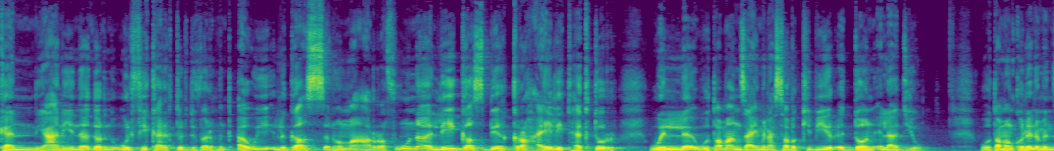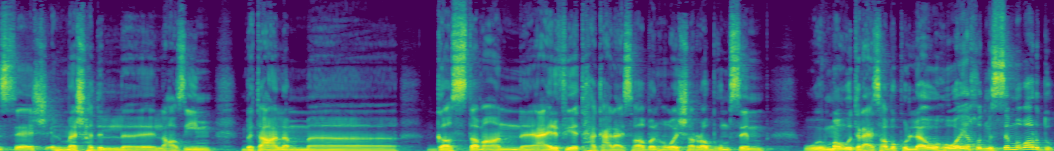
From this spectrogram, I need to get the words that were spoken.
كان يعني نقدر نقول في character development قوي لجاس إن هم عرفونا ليه جاس بيكره عيلة هكتور وال... وطبعا زعيم العصابة الكبير الدون إلاديو. وطبعا كلنا ما ننساش المشهد ال- العظيم بتاع لما جاس طبعا عرف يضحك على العصابة إن هو يشربهم سم وموت العصابة كلها وهو ياخد من السم برضه.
